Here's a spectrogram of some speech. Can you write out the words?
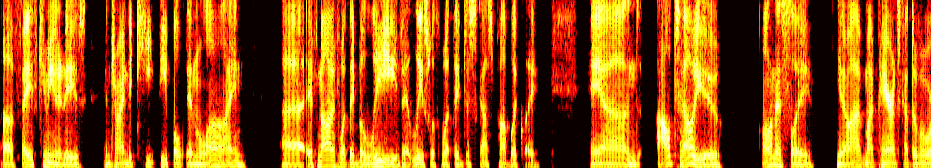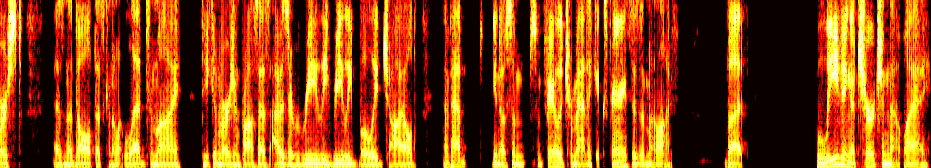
of faith communities in trying to keep people in line uh, if not if what they believe, at least with what they discuss publicly. And I'll tell you, honestly, you know, I, my parents got divorced as an adult. That's kind of what led to my deconversion process. I was a really, really bullied child. I've had, you know, some some fairly traumatic experiences in my life, but leaving a church in that way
